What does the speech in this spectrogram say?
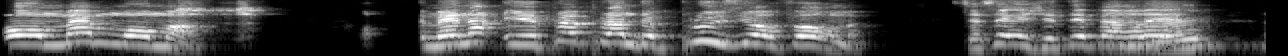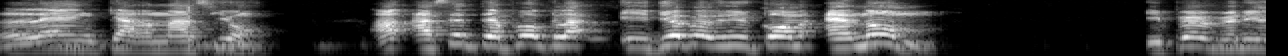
au même moment. Maintenant, il peut prendre plusieurs formes. C'est ce que je t'ai parlé, l'incarnation. À, à cette époque-là, Dieu peut venir comme un homme. il peut venir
